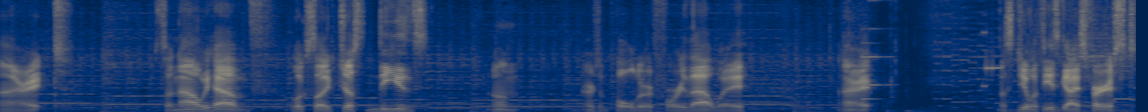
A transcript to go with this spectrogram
Alright. So now we have, looks like just these. Um, there's a boulder for you that way. Alright. Let's deal with these guys first.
